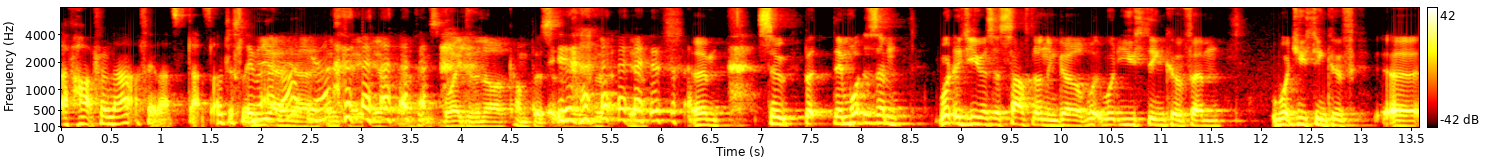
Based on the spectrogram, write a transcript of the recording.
apart from that, I think that's that's. I'll just leave it yeah, at that. yeah, Yeah. okay, yeah. I think it's wider than our compass. at the moment, but, yeah. Um, so, but then, what does um, what did you as a South London girl? What, what do you think of um, what do you think of uh,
